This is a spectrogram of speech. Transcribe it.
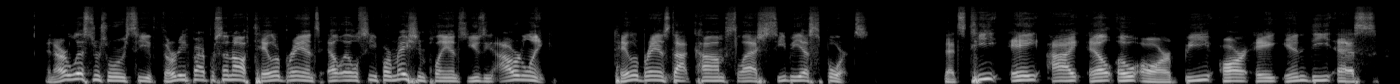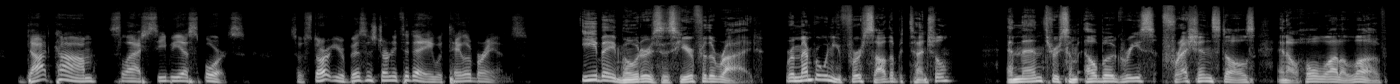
And our listeners will receive 35% off Tailor Brands LLC formation plans using our link, tailorbrands.com slash CBS Sports. That's T A I L O R B R A N D S dot com slash CBS Sports. So start your business journey today with Tailor Brands. eBay Motors is here for the ride. Remember when you first saw the potential? And then through some elbow grease, fresh installs, and a whole lot of love,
